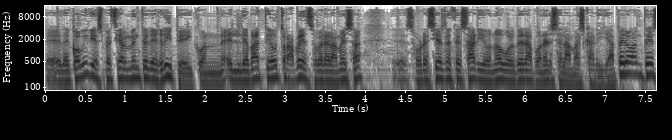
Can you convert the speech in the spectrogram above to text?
de COVID y especialmente de gripe, y con el debate otra vez sobre la mesa sobre si es necesario o no volver a ponerse la mascarilla. Pero antes,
